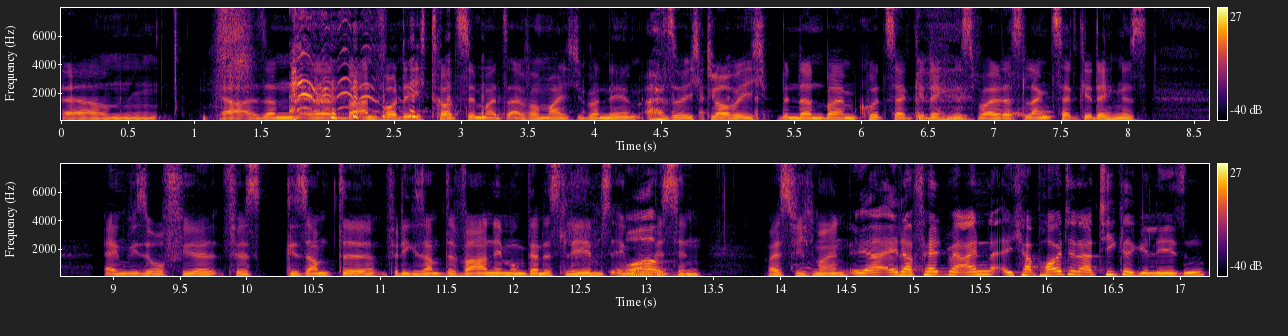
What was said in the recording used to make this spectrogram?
Ähm, ja, also dann äh, beantworte ich trotzdem jetzt einfach mal, ich übernehme. Also ich glaube, ich bin dann beim Kurzzeitgedächtnis, weil das Langzeitgedächtnis irgendwie so für fürs gesamte, für die gesamte Wahrnehmung deines Lebens irgendwie Wow. ein bisschen, weißt du, wie ich meine? Ja, ey, da fällt mir ein, ich habe heute einen Artikel gelesen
